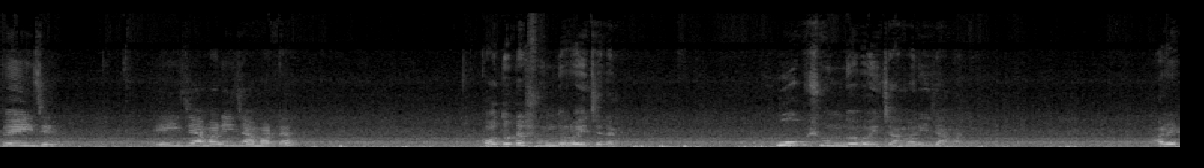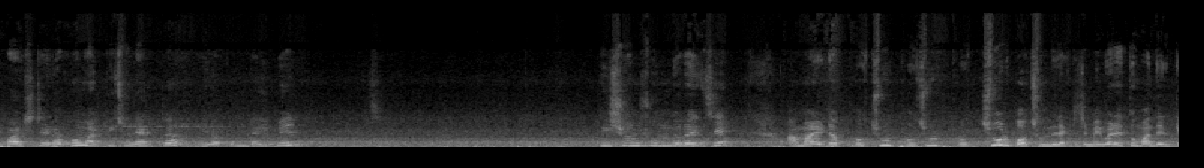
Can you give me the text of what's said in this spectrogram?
তো এই যে এই যে আমার এই জামাটা কতটা সুন্দর হয়েছে দেখো। খুব সুন্দর হয়েছে আমার এই জামাটা। আর এই পাশটা এরকম আর পিছনে একটা এরকম টাইপের ভীষণ সুন্দর হয়েছে। আমার এটা প্রচুর প্রচুর প্রচুর পছন্দের একটা জামা। এবারে তোমাদেরকে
